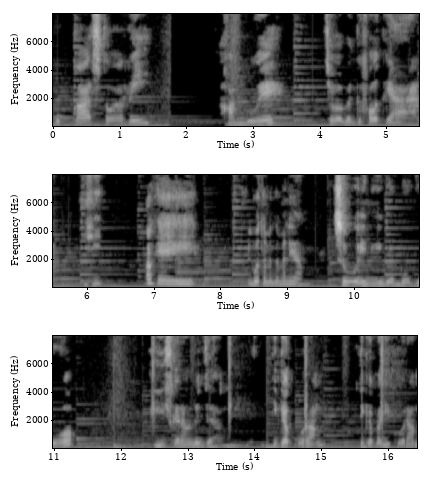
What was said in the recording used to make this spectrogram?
buka story akun gue. Coba bantu vote ya. Oke. Okay. buat teman-teman yang subuh ini belum bobo Hi, sekarang udah jam 3 kurang 3 pagi kurang.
